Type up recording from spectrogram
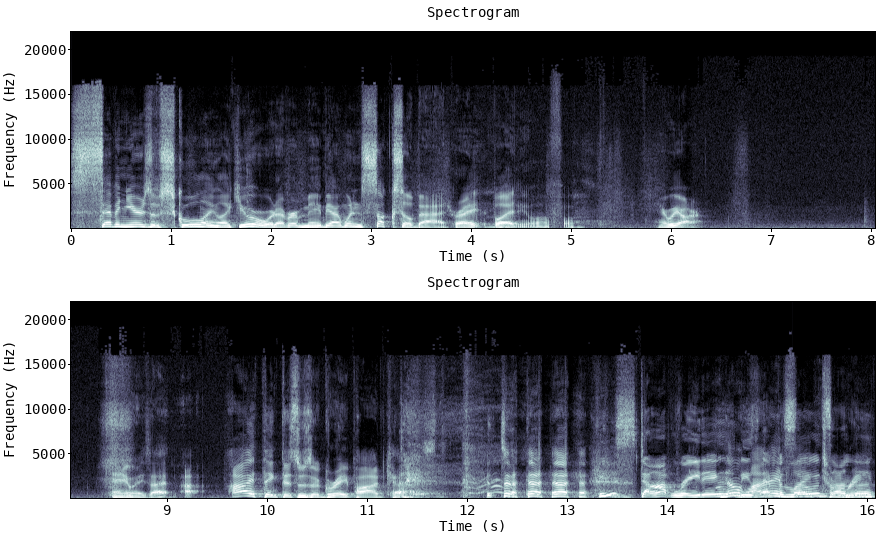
seven years of schooling like you or whatever, maybe I wouldn't suck so bad, right? But Be awful. here we are. Anyways, I, I I think this was a great podcast. Can you stop rating No, these I episodes? like to rate the,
